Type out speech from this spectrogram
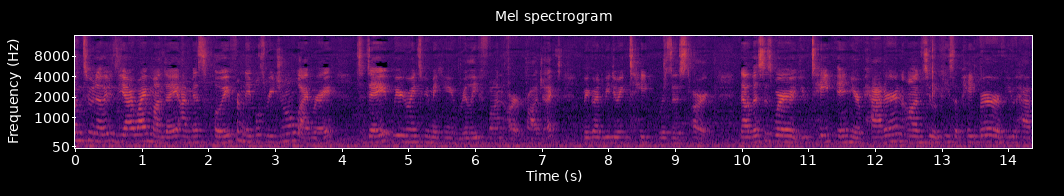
welcome to another DIY Monday. I'm Miss Chloe from Naples Regional Library. Today we are going to be making a really fun art project. We're going to be doing tape resist art. Now this is where you tape in your pattern onto a piece of paper or if you have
